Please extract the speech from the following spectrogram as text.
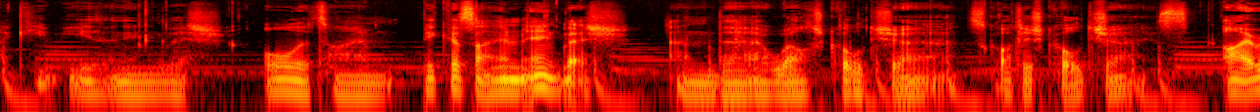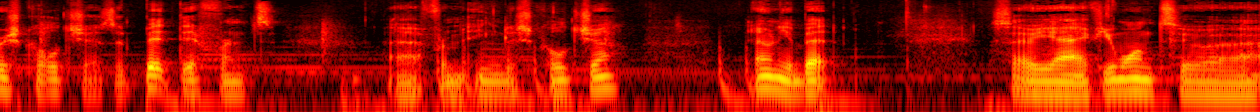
I keep using English all the time because I am English and uh, Welsh culture, Scottish culture, Irish culture is a bit different uh, from English culture, only a bit. So yeah, if you want to uh,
